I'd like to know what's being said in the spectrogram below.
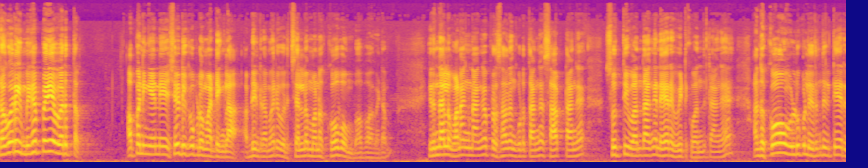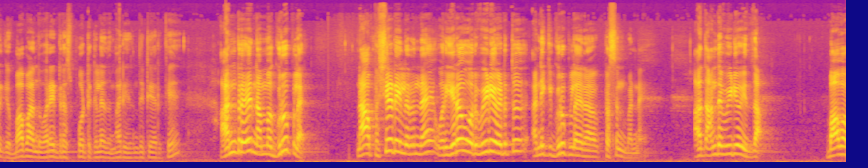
சகோதரி மிகப்பெரிய வருத்தம். அப்போ நீங்கள் என்னை ஷீரடி கூப்பிட மாட்டீங்களா? அப்படின்ற மாதிரி ஒரு செல்லமான கோபம் பாபாவிடம். இருந்தாலும் வணங்கினாங்க பிரசாதம் கொடுத்தாங்க சாப்பிட்டாங்க சுற்றி வந்தாங்க நேராக வீட்டுக்கு வந்துட்டாங்க. அந்த கோபம் உள்ளுக்குள்ளே இருந்துக்கிட்டே இருக்குது பாபா அந்த ஒரே ட்ரெஸ் போட்டுக்கல இந்த மாதிரி இருந்துகிட்டே இருக்குது அன்று நம்ம குரூப்பில் நான் இப்போ ஷீரடியில் இருந்தேன். ஒரு இரவு ஒரு வீடியோ எடுத்து அன்றைக்கி குரூப்பில் நான் ப்ரெசென்ட் பண்ணேன். அது அந்த வீடியோ இதுதான். பாபா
